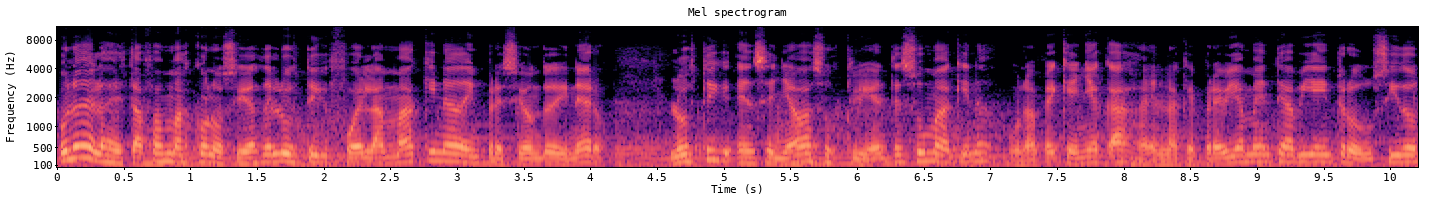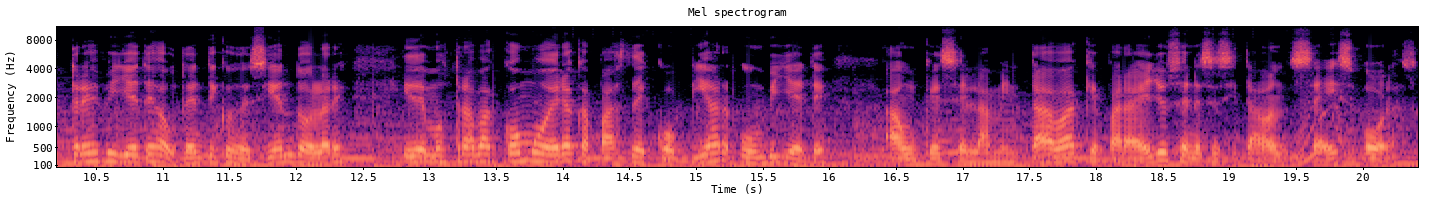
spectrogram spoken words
Una de las estafas más conocidas de Lustig fue la máquina de impresión de dinero, Lustig enseñaba a sus clientes su máquina, una pequeña caja en la que previamente había introducido tres billetes auténticos de 100 dólares y demostraba cómo era capaz de copiar un billete, aunque se lamentaba que para ello se necesitaban 6 horas.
